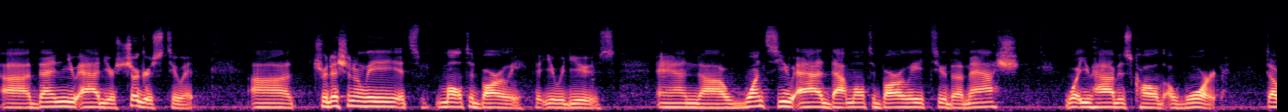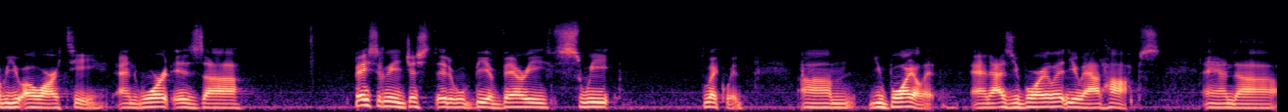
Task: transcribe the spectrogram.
uh, then you add your sugars to it. Uh, traditionally, it's malted barley that you would use. And uh, once you add that malted barley to the mash, what you have is called a wort, W-O-R-T. And wort is uh, basically just, it will be a very sweet liquid. Um, you boil it, and as you boil it, you add hops. And uh,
